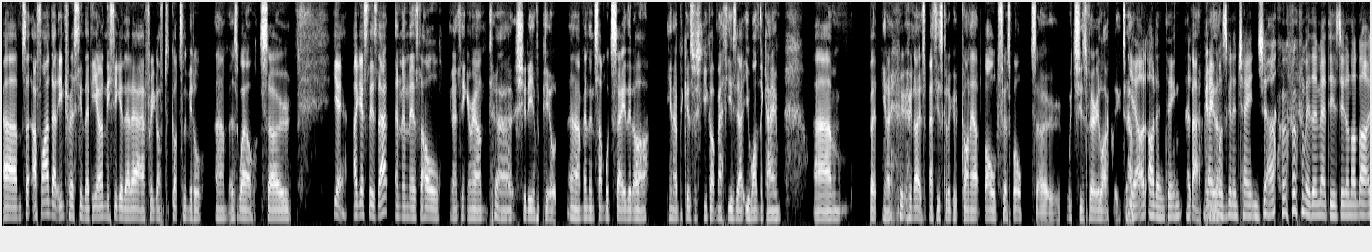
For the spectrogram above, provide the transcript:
Um, so I find that interesting that he only figured that out after he got to, got to the middle um, as well. So yeah, I guess there's that, and then there's the whole you know thing around uh, should he have appealed? Um, and then some would say that oh, you know because you got Mathews out, you won the game. Um, but you know, who, who knows? Mathews could have gone out bowled first ball, so which is very likely to happen. Yeah, I, I don't think that nah, game was going to change uh, whether Mathews did or not. I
